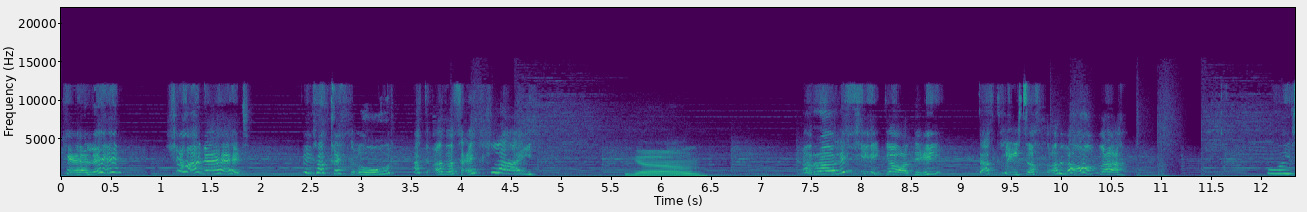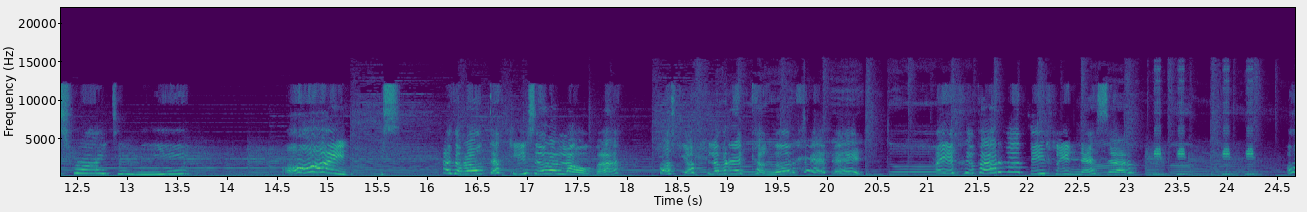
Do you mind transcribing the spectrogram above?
Helen! Sioned! Fi rhageth ŵr ac addas eich llaeth. Iawn. Ar ôl i chi godi, dacluswch y lofa. Oes rhaid i ni? Oes! A ddrod daclus o'r lofa, postio llyfr y cyngor hefyd. Mae eich gyfarfod ei llun nesaf. O,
